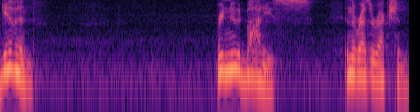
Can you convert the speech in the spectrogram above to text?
Given renewed bodies in the resurrection.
